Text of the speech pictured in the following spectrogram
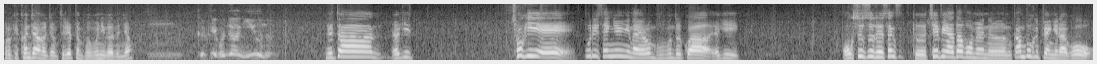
그렇게 권장을 좀 드렸던 부분이거든요. 음, 그렇게 권장한 이유는? 일단 여기 초기에 뿌리 생육이나 이런 부분들과 여기 옥수수를 생, 그 재배하다 보면은 깐부기병이라고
